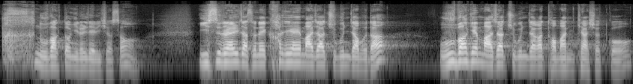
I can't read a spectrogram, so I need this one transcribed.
큰 우박덩이를 내리셔서 이스라엘 자손의 칼에 맞아 죽은 자보다 우박에 맞아 죽은 자가 더 많게 하셨고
